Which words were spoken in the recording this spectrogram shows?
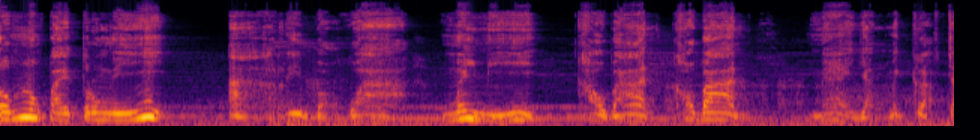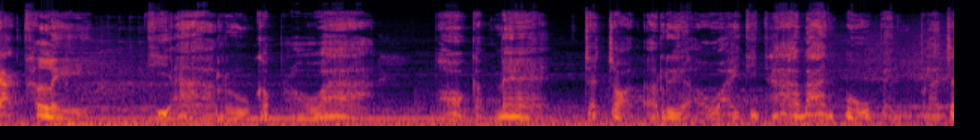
ล้มลงไปตรงนี้ อารีบบอกว่า ไม่มีเข้าบ้านเข้าบ้าน แม่ยังไม่กลับจากทะเล ที่อารู้ก็เพราะว่า พ่อกับแม่จะจอดเรือเอาไว้ที่ท่าบ้านปู่เป็นประจ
